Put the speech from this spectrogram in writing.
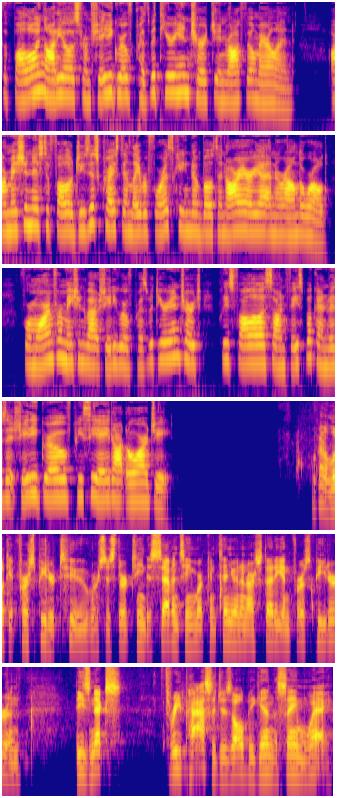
The following audio is from Shady Grove Presbyterian Church in Rockville, Maryland. Our mission is to follow Jesus Christ and labor for his kingdom both in our area and around the world. For more information about Shady Grove Presbyterian Church, please follow us on Facebook and visit shadygrovepca.org. We're going to look at 1 Peter 2, verses 13 to 17. We're continuing in our study in 1 Peter, and these next three passages all begin the same way.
